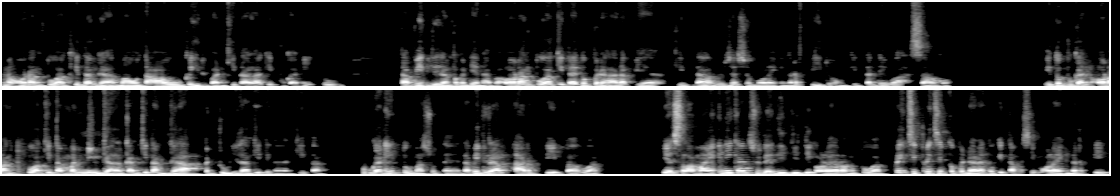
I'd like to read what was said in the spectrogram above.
karena orang tua kita nggak mau tahu kehidupan kita lagi bukan itu tapi di dalam pengertian apa orang tua kita itu berharap ya kita harusnya sudah mulai ngerti dong kita dewasa kok itu bukan orang tua kita meninggalkan kita nggak peduli lagi dengan kita Bukan itu maksudnya. Tapi dalam arti bahwa ya selama ini kan sudah dididik oleh orang tua. Prinsip-prinsip kebenaran itu kita mesti mulai ngerti.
